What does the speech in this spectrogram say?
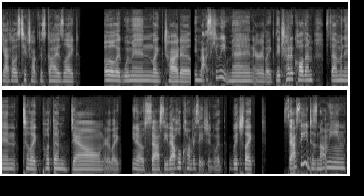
yeah, I saw this TikTok. This guy is like, oh, like women like try to emasculate men or like they try to call them feminine to like put them down or like, you know, sassy. That whole conversation with which like sassy does not mean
